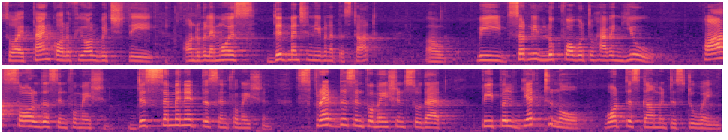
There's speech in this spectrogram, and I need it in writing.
So I thank all of you all, which the Honorable MOS did mention even at the start. Uh, we certainly look forward to having you pass all this information, disseminate this information, spread this information so that people get to know what this government is doing.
